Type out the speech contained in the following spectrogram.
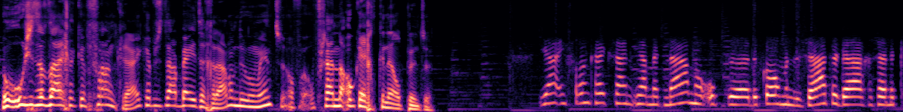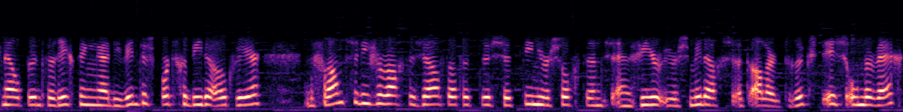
Hoe zit dat eigenlijk in Frankrijk? Hebben ze daar beter gedaan op dit moment? Of, of zijn er ook echt knelpunten? Ja, in Frankrijk zijn ja, met name op de, de komende zaterdagen zijn de knelpunten richting die wintersportgebieden ook weer. De Fransen die verwachten zelf dat het tussen 10 uur 's ochtends en 4 uur 's middags het allerdrukst is onderweg.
